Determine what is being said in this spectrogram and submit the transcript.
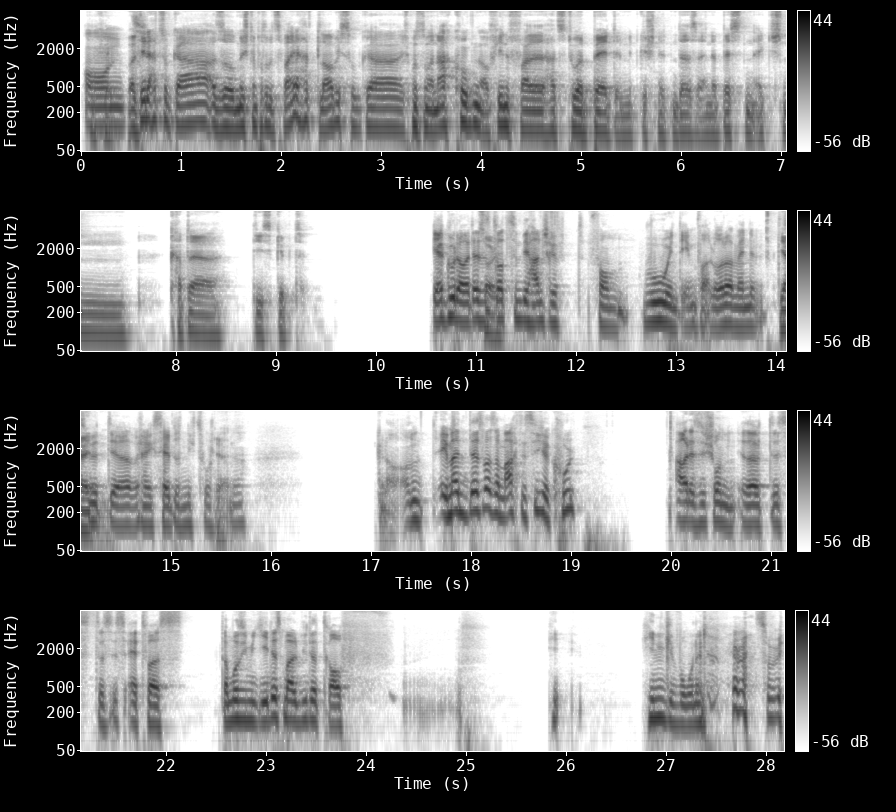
Und okay. Weil den hat sogar, also Mission Impossible 2 hat, glaube ich, sogar, ich muss nochmal nachgucken, auf jeden Fall hat Stuart den mitgeschnitten. Das ist einer der besten Action-Cutter, die es gibt. Ja gut, aber das Sorry. ist trotzdem die Handschrift vom Wu in dem Fall, oder? Wenn, das ja, wird der wahrscheinlich selbst nicht so schnell, ja. ne? Genau. Und ich meine, das, was er macht, ist sicher cool. Aber das ist schon, das, das ist etwas, da muss ich mich jedes Mal wieder drauf hingewohnen, wenn man so will.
